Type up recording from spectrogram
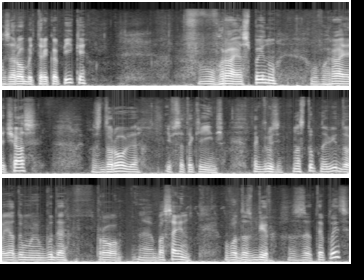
заробить 3 копійки, вграє спину, вграє час, здоров'я і все таке інше. Так, друзі, наступне відео, я думаю, буде про е, басейн, водозбір з теплиць.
